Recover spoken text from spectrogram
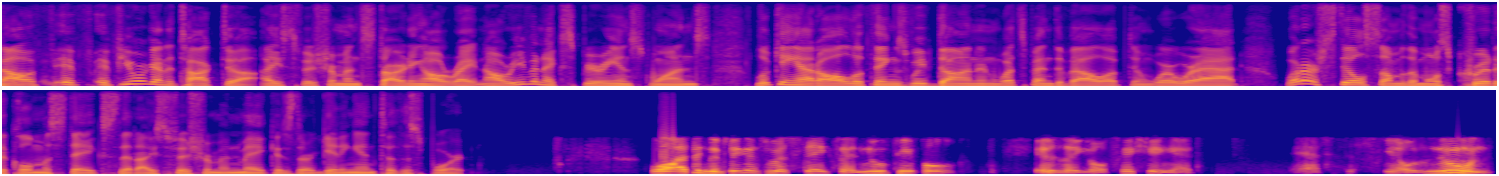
Now, if, if, if you were going to talk to ice fishermen starting out right now, or even experienced ones, looking at all the things we've done and what's been developed and where we're at, what are still some of the most critical mistakes that ice fishermen make as they're getting into the sport? Well, I think the biggest mistake that new people is they go fishing at at you know noon,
